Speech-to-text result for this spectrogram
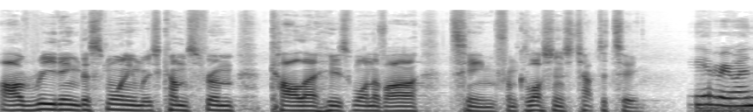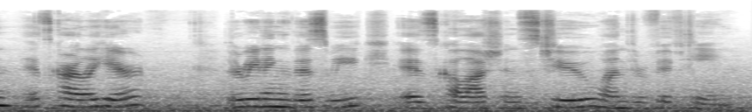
our reading this morning, which comes from Carla, who's one of our team, from Colossians chapter 2. Hey everyone, it's Carla here. The reading this week is Colossians 2 1 through 15.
